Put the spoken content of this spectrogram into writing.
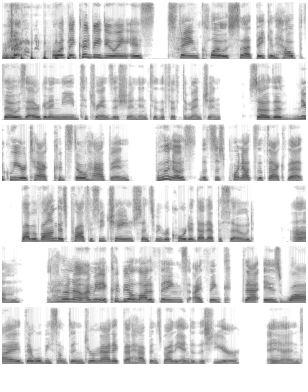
or what they could be doing is staying close so that they can help those that are going to need to transition into the fifth dimension. So the nuclear attack could still happen, but who knows? Let's just point out to the fact that Baba Vanga's prophecy changed since we recorded that episode. Um, I don't know. I mean, it could be a lot of things. I think that is why there will be something dramatic that happens by the end of this year. And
